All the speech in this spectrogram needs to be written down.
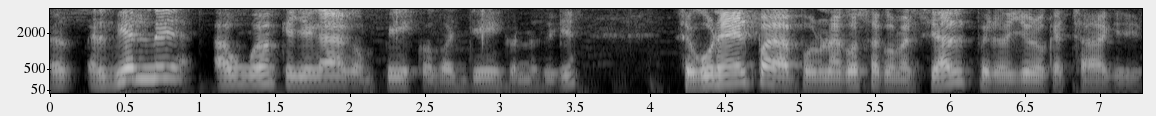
el, el viernes a un weón que llegaba con pisco, con gin, con no sé qué. Según él, para, por una cosa comercial, pero yo lo cachaba que,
